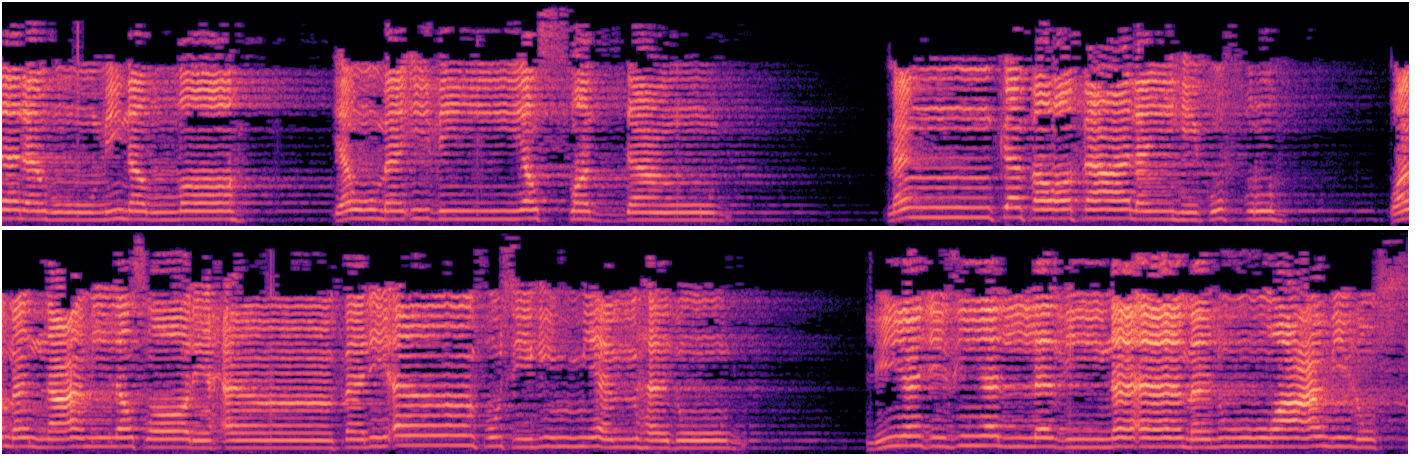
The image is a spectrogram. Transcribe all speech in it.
له من الله يومئذ يصدعون. من كفر فعليه كفره ومن عمل صالحا فلأنفسهم يمهدون. ليجزي الذين آمنوا وعملوا الصالحات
